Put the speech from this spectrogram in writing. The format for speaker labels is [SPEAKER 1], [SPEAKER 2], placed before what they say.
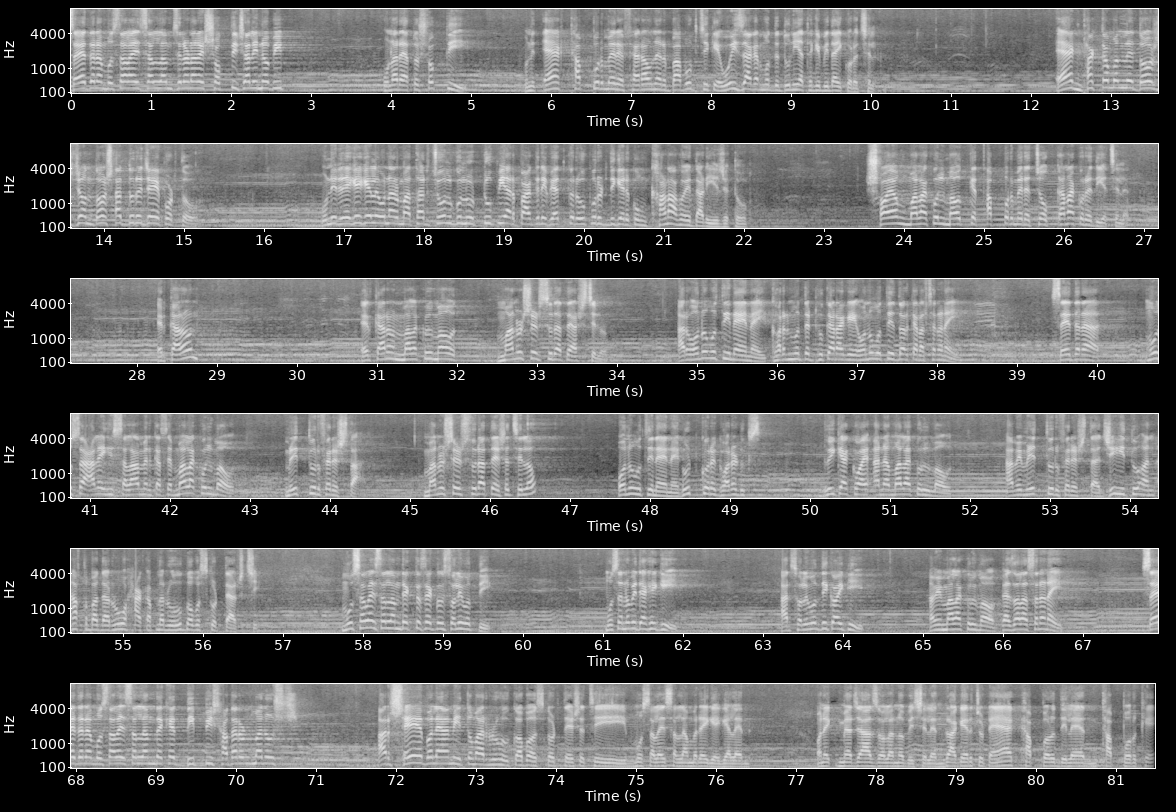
[SPEAKER 1] সৈয়দনা মুসা আলাইহিস সাল্লাম ছিলেন অনেক শক্তিশালী নবী। ওনার এত শক্তি, উনি এক থাপ্পড় মেরে ফেরাউনের বাবুর্চিকে ওই জায়গার মধ্যে দুনিয়া থেকে বিদায় করেছিলেন। এক ধাক্কা মারলে দশ জন দশ হাত দূরে যেয়ে পড়তো। উনি রেগে গেলে ওনার মাথার চুলগুলো টুপি আর পাগড়ি ভেদ করে উপরের দিকে এরকম খাড়া হয়ে দাঁড়িয়ে যেত। স্বয়ং মালাকুল মাউতকে থাপ্পড় মেরে চোখ কানা করে দিয়েছিলেন। এর কারণ এর কারণ মালাকুল মাউত মানুষের সুরাতে আসছিল। আর অনুমতি নেয় নাই। ঘরের মধ্যে ঢুকার আগে অনুমতির দরকার আছে না নাই? সৈয়দনা মুসা আলাইহিস সালামের কাছে মালাকুল মাউত, মৃত্যুর ফেরেশতা। মানুষের সুরাতে এসেছিল। অনুমতি নেয় নাই। হুট করে ঘরে ঢুকছে। দুইকা কয়, আনা মালাকুল মাউত, আমি মৃত্যুর ফেরেশতা। জিহিতু আন আকবাদা রুহ হাক আপনার রুহ কবজ করতে আসছি। মুসা আলাইহিস সালাম দেখতেছে একদম সলিমদ্দি মুসা নবী দেখে কি? আর সলিমদ্দি কয় কি? আমি মালাকুল মাউত বেজাল আছে না নাই? সৈয়দনা মুসা আলাইহিস সালাম দেখে দিব্যি সাধারণ মানুষ। আর সে বলে, আমি তোমার রুহ কবজ করতে এসেছি। মুসা আলাইহিস সাল্লাম রেগে গেলেন। অনেক মেজাজ ওলা নবী ছিলেন। রাগের চোটে এক থাপ্পড় দিলেন, থাপ্পড় খেয়ে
